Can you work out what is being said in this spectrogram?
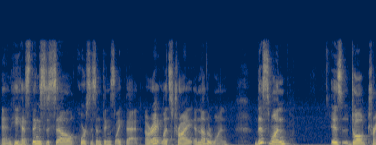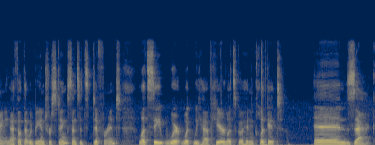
And he has things to sell, courses and things like that. All right, let's try another one. This one is dog training. I thought that would be interesting since it's different. Let's see where what we have here. Let's go ahead and click it. And Zak,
